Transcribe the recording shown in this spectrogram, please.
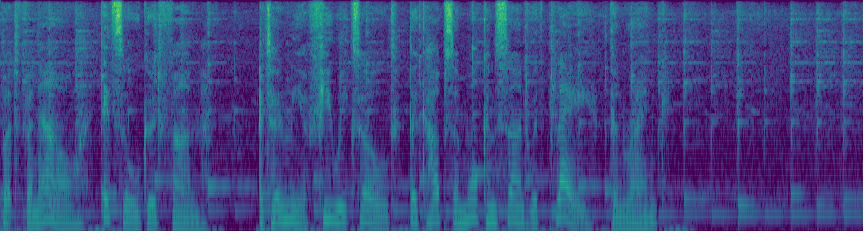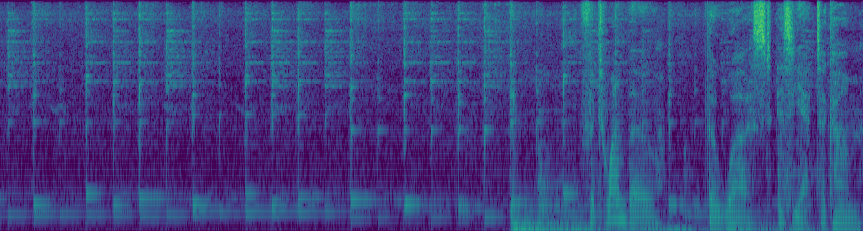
But for now, it's all good fun. At only a few weeks old, the cubs are more concerned with play than rank. For Twambo, the worst is yet to come.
